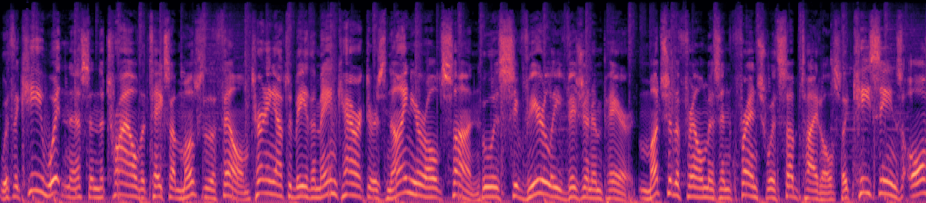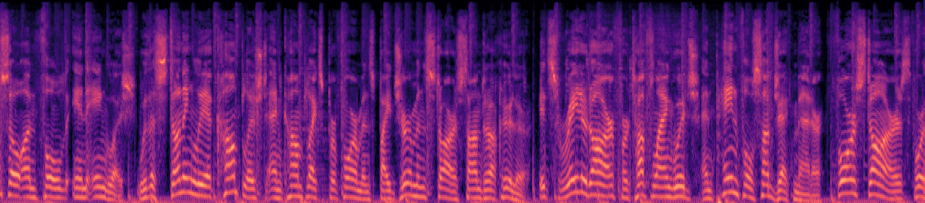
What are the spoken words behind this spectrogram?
With a key witness in the trial that takes up most of the film turning out to be the main character's nine year old son, who is severely vision impaired. Much of the film is in French with subtitles, but key scenes also unfold in English, with a stunningly accomplished and complex performance by German star Sandra Hüller. It's rated R for tough language and painful subject matter, four stars for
